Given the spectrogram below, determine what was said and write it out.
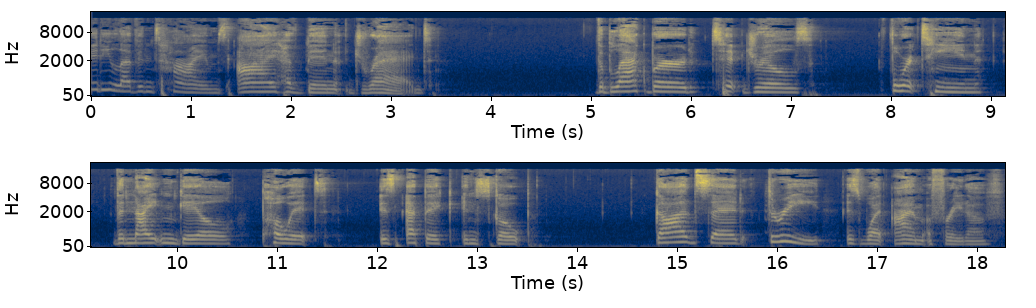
11 times I have been dragged. The blackbird tip drills, 14, the nightingale poet is epic in scope. God said three is what I'm afraid of.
